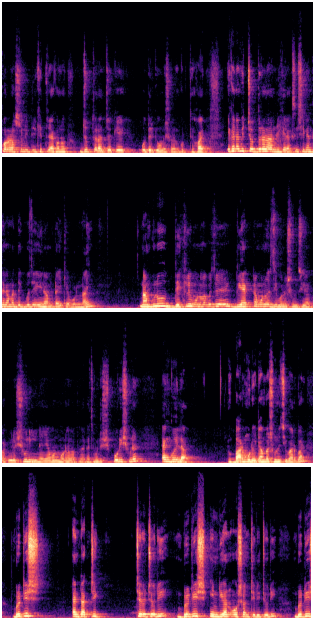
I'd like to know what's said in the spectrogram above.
পররাষ্ট্রনীতির ক্ষেত্রে এখনও যুক্তরাজ্যকে ওদেরকে অনুসরণ করতে হয়। এখানে আমি চোদ্দোটা নাম লিখে রাখছি, সেখান থেকে আমরা দেখব যে এই নামটাই কেবল নাই। নামগুলো দেখলে মনে হবে যে দুই একটা মনে হয় জীবনে শুনছি, আর বাকিগুলো শুনিই নাই, এমন মনে হবে আপনার কাছে। আমি একটু পড়ি শুনেন অ্যাঙ্গুইলা, বারমুড, এটা আমরা শুনেছি বারবার। British Antarctic Territory, British Indian Ocean Territory, British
